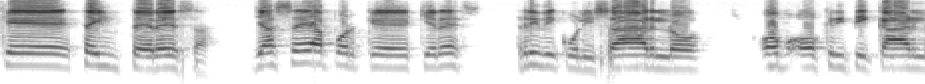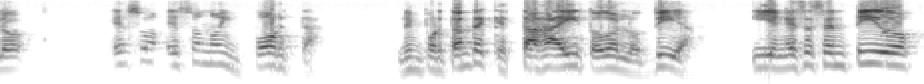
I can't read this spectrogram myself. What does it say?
que te interesa, ya sea porque quieres ridiculizarlo o, o criticarlo eso, eso no importa. Lo importante es que estás ahí todos los días. Y en ese sentido,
